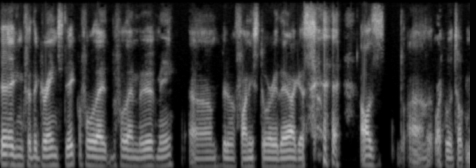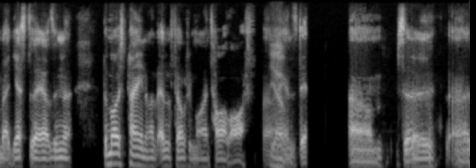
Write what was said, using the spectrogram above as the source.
begging for the green stick before they before they moved me. Um, bit of a funny story there, I guess. I was uh, like we were talking about yesterday. I was in the the most pain I've ever felt in my entire life, uh, Yeah. hands down. Um, so uh,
